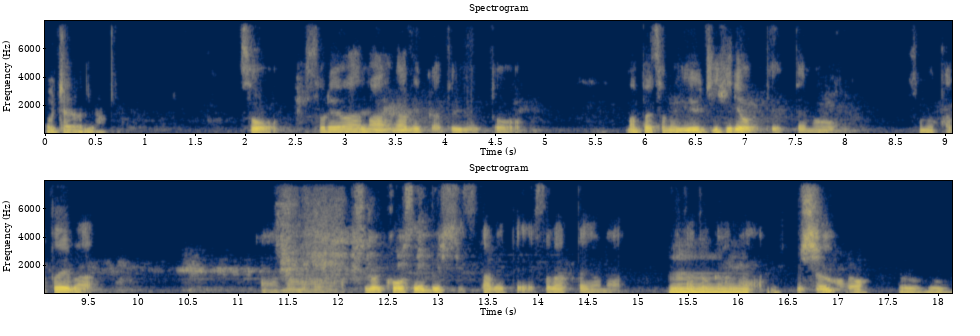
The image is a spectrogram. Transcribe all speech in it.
お茶なんだ。そう。それはまあなぜかというと、まあやっぱりその有機肥料って言っても、その例えば、あのすごい抗生物質食べて育ったような豚とか、うんまあ、牛。うんうん。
